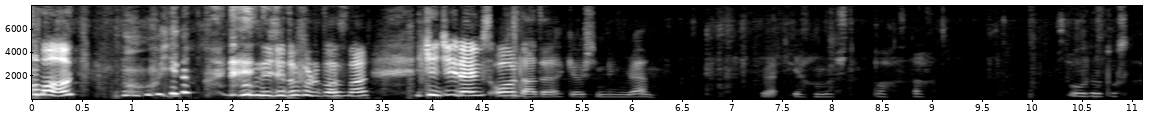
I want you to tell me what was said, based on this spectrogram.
Aman! Necə də vurur dostlar. İkinci inəyimiz oradadır. Görürsün bilmirəm. Ve yakınlaştım. Baksaq. Orada dostlar.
